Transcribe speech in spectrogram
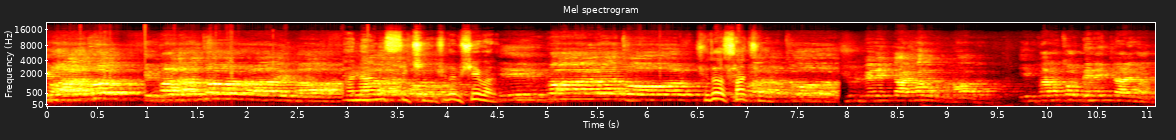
İmparator! İmparator Ayhan! Ananı sikeyim. Şurada bir şey var. İmparator! Şurada da saç var. Jül Benekli Ayhan oldun abi. İmparator Benekli Ayhan.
